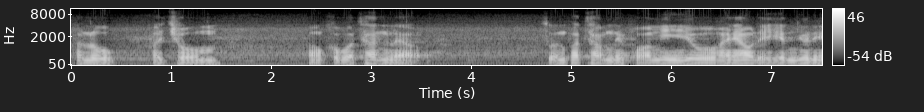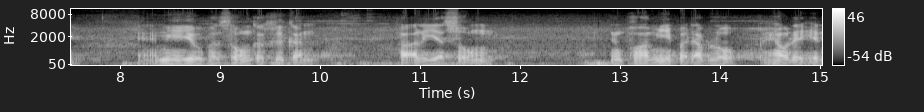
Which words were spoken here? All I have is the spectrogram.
พระรูปพระโฉมเฮาก็บ่าท่านแล้ว ส่วนพระธรรมนี่พอมีอยู่ให้เฮาได้เห็นอยู่นี่เอ่อมีอยู่พระสงฆ์ก็คือกัน พระอริยสงฆ์ยังพ่อมีประดับโลกให้เฮาได้เห็น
